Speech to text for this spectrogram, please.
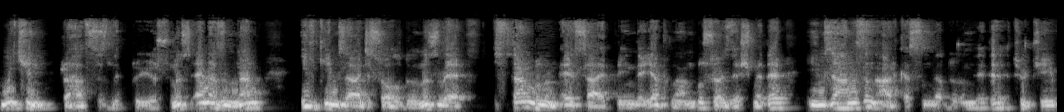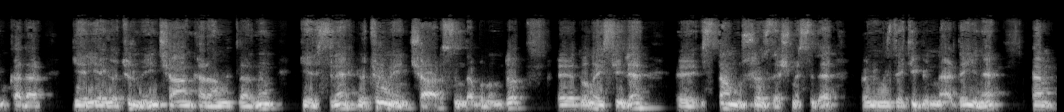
niçin rahatsızlık duyuyorsunuz? En azından ilk imzacısı olduğunuz ve İstanbul'un ev sahipliğinde yapılan bu sözleşmede imzanızın arkasında durun dedi. Türkiye'yi bu kadar geriye götürmeyin, çağın karanlıklarının gerisine götürmeyin çağrısında bulundu. E, dolayısıyla e, İstanbul Sözleşmesi de önümüzdeki günlerde yine hem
